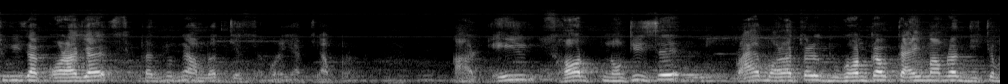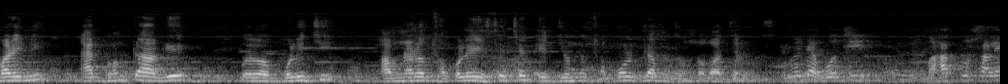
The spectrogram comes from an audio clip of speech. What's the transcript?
সুবিধা করা যায়, সেটার জন্য আমরা চেষ্টা করে যাচ্ছি আপনার আর এই শর্ট নোটিশে প্রায় বলা চলে দু ঘন্টাও টাইম আমরা দিতে পারিনি। এক ঘণ্টা আগে বলেছি, আপনারা সকলে এসেছেন, এর জন্য সকলকে আমি ধন্যবাদ জানাচ্ছি। বলছি বাহাত্তর সালে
